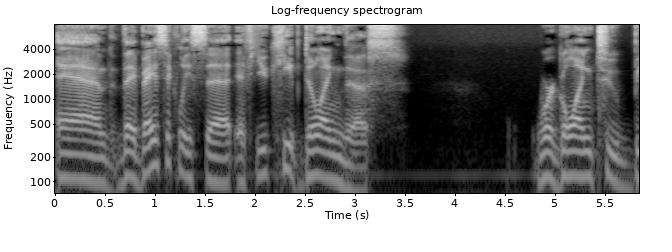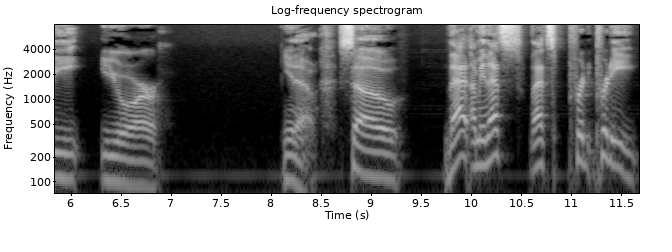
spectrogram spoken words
and they basically said, if you keep doing this, we're going to beat your, you know, so that, I mean, that's, that's pretty, pretty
